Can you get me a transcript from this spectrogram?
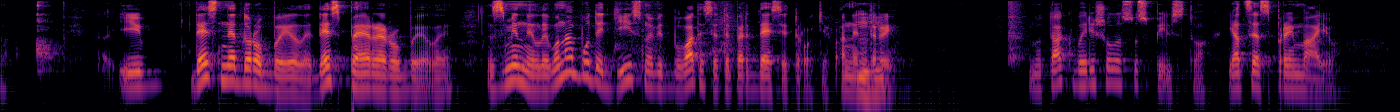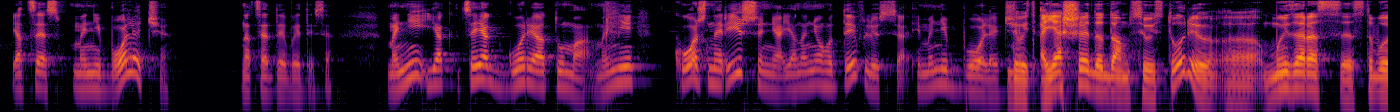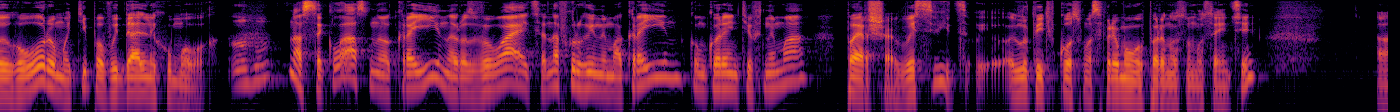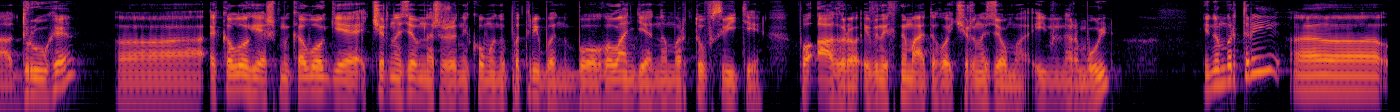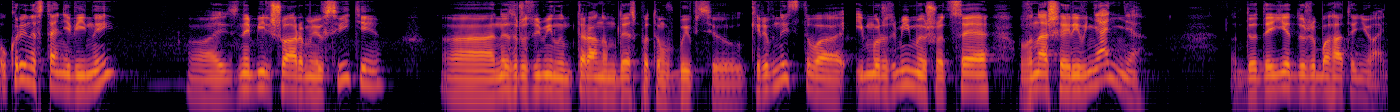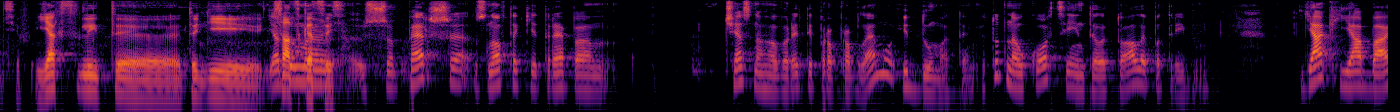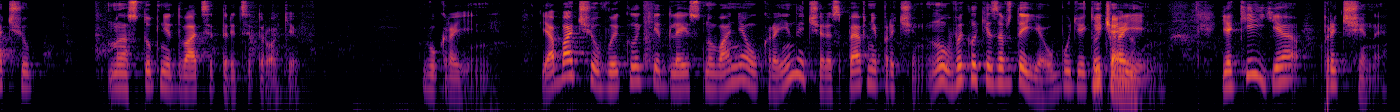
І десь не доробили, десь переробили, змінили. Вона буде дійсно відбуватися тепер 10 років, а не 3. Ну так вирішило суспільство. Я це сприймаю. Я це мені боляче на це дивитися. Мені як це як горя от ума. Мені кожне рішення, я на нього дивлюся, і мені боляче. Дивись, а я ще додам цю історію. Е, Ми зараз е, з тобою говоримо, типу, в ідеальних умовах. Угу. У нас все класно, країна розвивається, навкруги нема країн, конкурентів нема. Перше, весь світ летить в космос в прямому переносному сенсі. А, Друге, екологія, шмикологія, чорнозем наш вже нікому не потрібен, бо Голландія номер ту в світі по агро, і в них немає того чорнозьома і нормуль. І номер три Україна в стані війни з найбільшою армією в світі, незрозумілим тираном деспотом вбивцю керівництва. І ми розуміємо, що це в наше рівняння додає дуже багато нюансів. Як слід е, тоді Я думаю, що перше, знов таки, треба чесно говорити про проблему і думати. І тут науковці і інтелектуали потрібні. Як я бачу наступні 20-30 років в Україні? Я бачу виклики для існування України через певні причини. Ну, виклики завжди є у будь-якій країні. Які є причини?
